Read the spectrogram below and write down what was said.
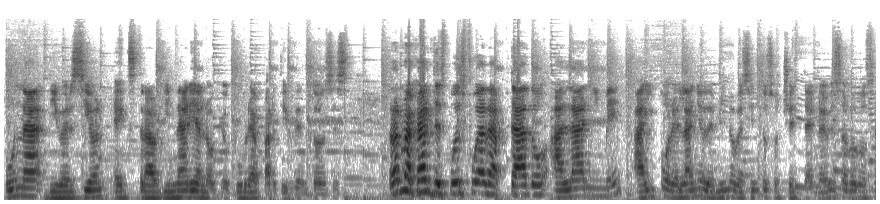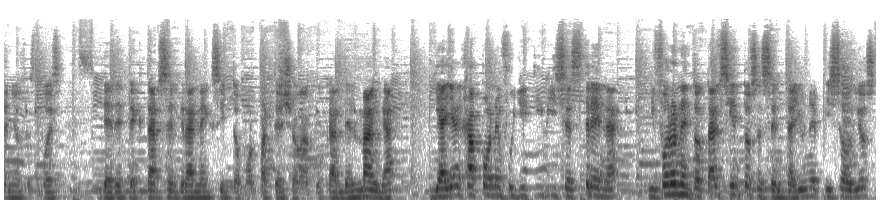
una diversión extraordinaria lo que ocurre a partir de entonces. Ranma Hal después fue adaptado al anime, ahí por el año de 1989, solo dos años después de detectarse el gran éxito por parte de Shogakukan del manga, y allá en Japón en Fuji se estrena, y fueron en total 161 episodios,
